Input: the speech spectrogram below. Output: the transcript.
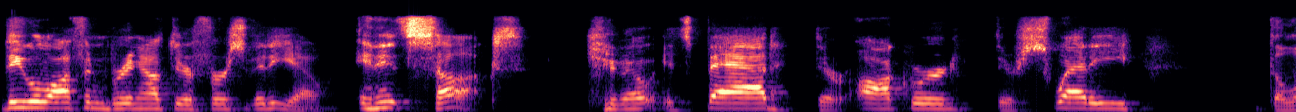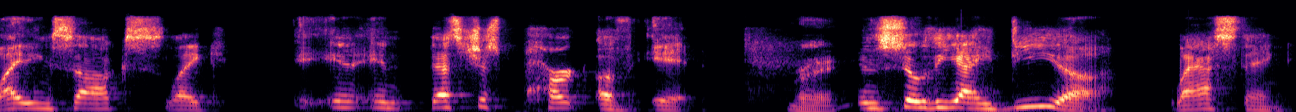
they will often bring out their first video and it sucks. You know, it's bad, they're awkward, they're sweaty, the lighting sucks like and, and that's just part of it right and so the idea last thing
